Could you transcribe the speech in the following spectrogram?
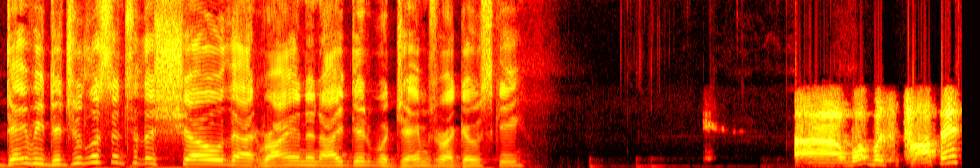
Davey, did you listen to the show that Ryan and I did with James Roguski? Uh, what was the topic?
